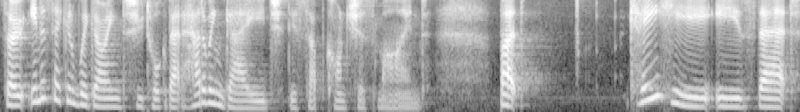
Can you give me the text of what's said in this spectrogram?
So, in a second, we're going to talk about how to engage this subconscious mind. But key here is that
